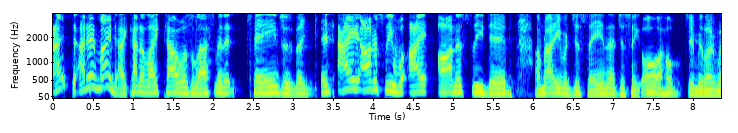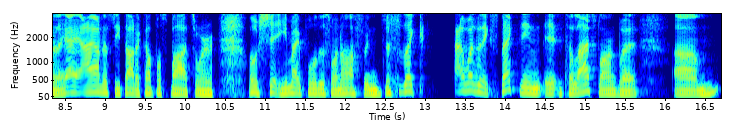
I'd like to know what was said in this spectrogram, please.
I I didn't mind. I kind of liked how it was a last minute change. And like, and I honestly, I honestly did. I'm not even just saying that. Just like, oh, I hope Jimmy Lloyd win. Like, I, I honestly thought a couple spots where, oh shit, he might pull this one off. And just like, I wasn't expecting it to last long, but um,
